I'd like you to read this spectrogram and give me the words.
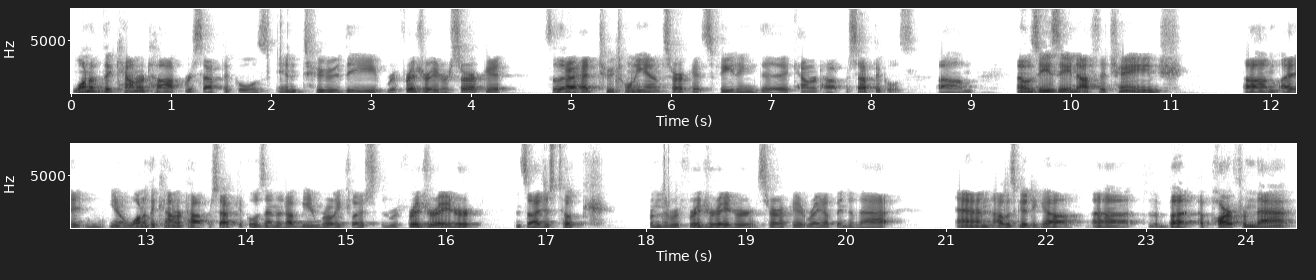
one of the countertop receptacles into the refrigerator circuit so that I had two 20 amp circuits feeding the countertop receptacles. Um, and it was easy enough to change. Um, I, you know, one of the countertop receptacles ended up being really close to the refrigerator, and so I just took from the refrigerator circuit right up into that, and I was good to go. Uh, but apart from that,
